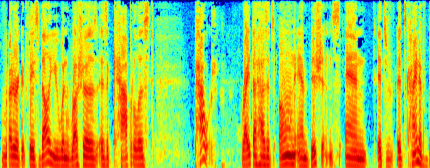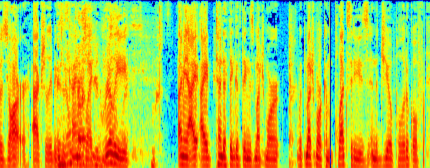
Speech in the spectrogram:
rhetoric at face value when Russia is, is a capitalist power, right? That has its own ambitions, and it's it's kind of bizarre actually because And it's no kind of like prosecuting, by really. I mean, I, I tend to think of things much more with much more complexities in the geopolitical front.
